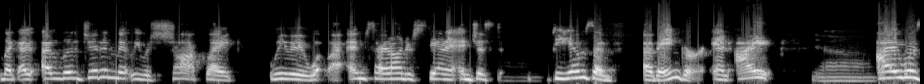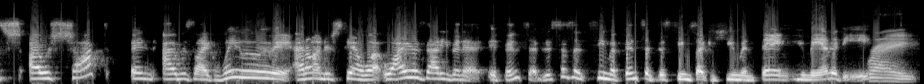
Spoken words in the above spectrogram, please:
Like I, I legitimately was shocked. Like, wait, wait, what? I'm sorry, I don't understand it. And just DMs of of anger. And I Yeah. I was I was shocked and I was like, wait, wait, wait, wait. I don't understand. What why is that even a, offensive? This doesn't seem offensive. This seems like a human thing, humanity. Right.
